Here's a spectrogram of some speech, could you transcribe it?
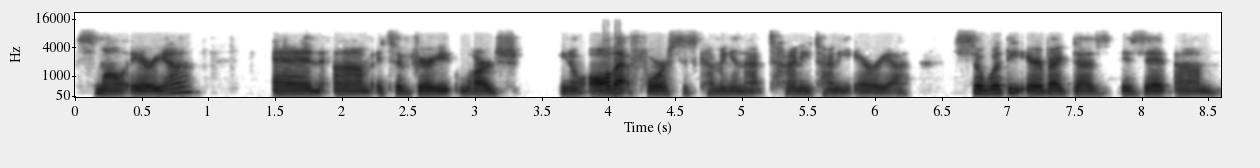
small area. And um, it's a very large you know, all that force is coming in that tiny, tiny area. So what the airbag does is it um,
